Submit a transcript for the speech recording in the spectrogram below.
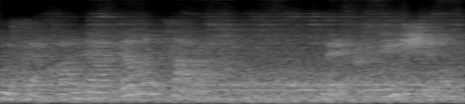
Pusat Bandar Damansara. Next station,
